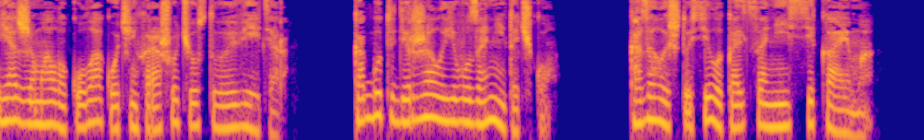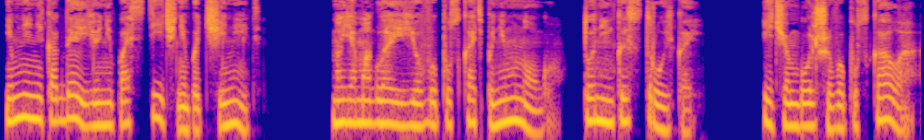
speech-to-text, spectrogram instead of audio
Я сжимала кулак, очень хорошо чувствуя ветер, как будто держала его за ниточку. Казалось, что сила кольца неиссякаема, и мне никогда ее не постичь, не подчинить. Но я могла ее выпускать понемногу, тоненькой струйкой. И чем больше выпускала,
